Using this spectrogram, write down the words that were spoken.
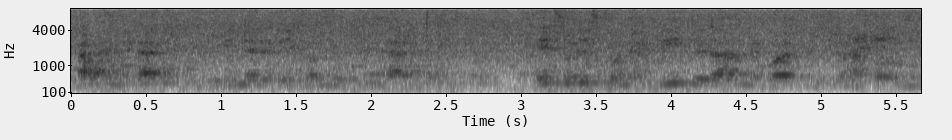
Que tiene derecho a su numeral. Eso es con el fin de dar mejor atención a todo el mundo.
